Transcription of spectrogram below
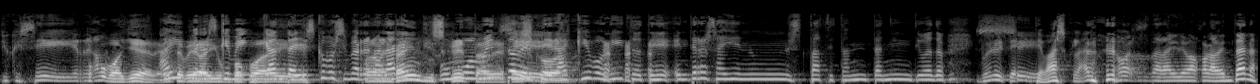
yo qué sé, y Un regal- poco boyer, ¿eh? Ay, Te veo pero ahí es un que me encanta ahí y es como si me regalaran un momento de decir, ay, qué bonito, te entras ahí en un espacio tan tan íntimo, tan- bueno, y te, Sí. y te vas, claro, no vas a estar ahí debajo de la ventana,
